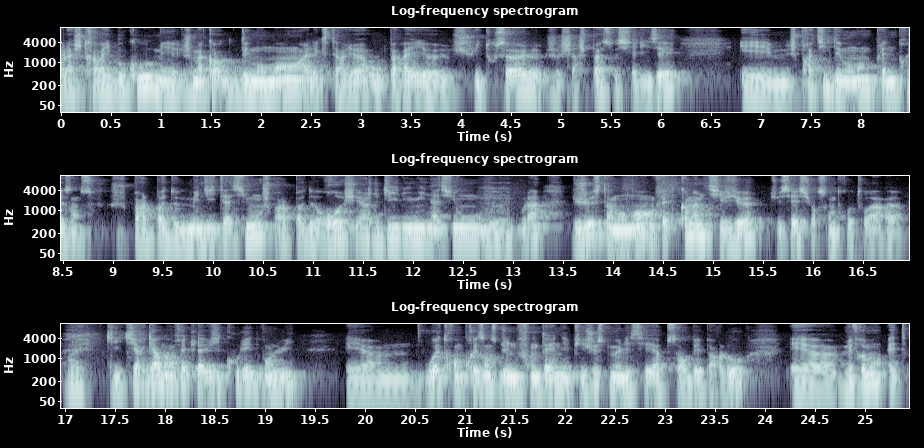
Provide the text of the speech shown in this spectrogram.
voilà, je travaille beaucoup, mais je m'accorde des moments à l'extérieur où, pareil, euh, je suis tout seul, je cherche pas à socialiser et je pratique des moments de pleine présence. Je parle pas de méditation, je parle pas de recherche d'illumination, de voilà, juste un moment en fait, comme un petit vieux, tu sais, sur son trottoir, euh, qui, qui, regarde en fait la vie couler devant lui et ou être en présence d'une fontaine et puis juste me laisser absorber par l'eau et euh, mais vraiment être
